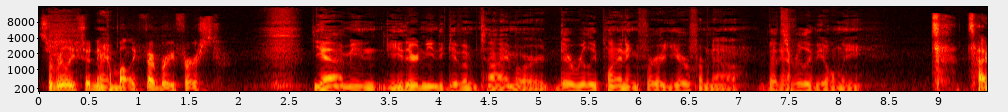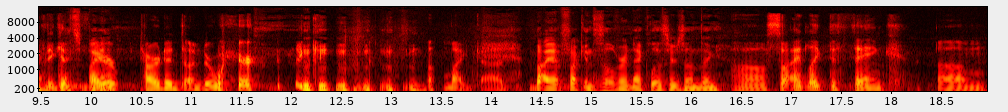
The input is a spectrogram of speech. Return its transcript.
So really, shouldn't it Right. come out like February 1st? yeah. I mean, you either need to give them time, or they're really planning for a year from now. That's Yeah. really the only. Time to get fire retardant underwear. oh my god. Buy a fucking silver necklace or something. Oh, so I'd like to thank um,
